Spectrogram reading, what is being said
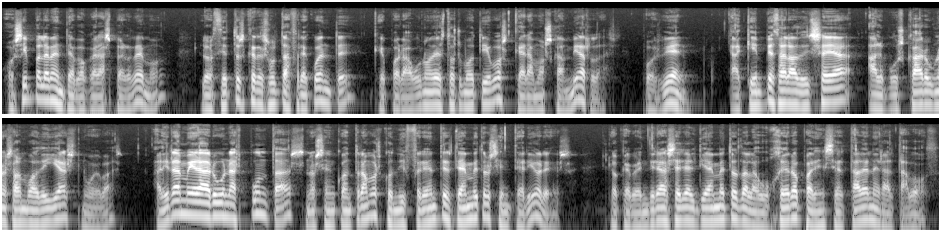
o simplemente porque las perdemos, lo cierto es que resulta frecuente que por alguno de estos motivos queramos cambiarlas. Pues bien, aquí empieza la odisea al buscar unas almohadillas nuevas. Al ir a mirar unas puntas nos encontramos con diferentes diámetros interiores, lo que vendría a ser el diámetro del agujero para insertar en el altavoz,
